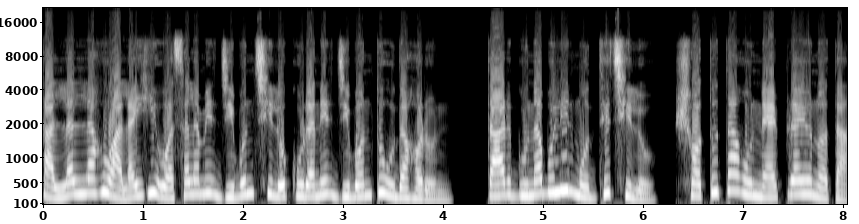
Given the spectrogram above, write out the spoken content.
সাল্লাল্লাহু আলাইহি ওয়াসালামের জীবন ছিল কুরআনের জীবন্ত উদাহরণ। তার গুণাবলীর মধ্যে ছিল সততা ও ন্যায়প্রায়ণতা,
